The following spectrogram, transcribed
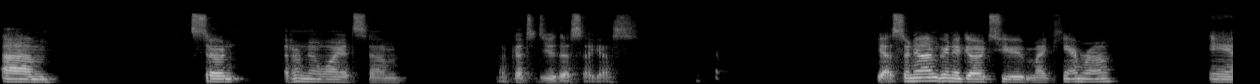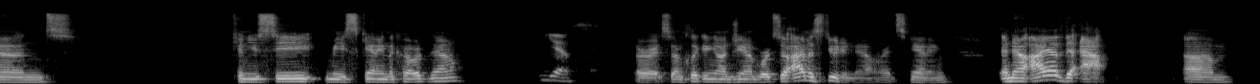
Um, so I don't know why it's, um, I've got to do this, I guess. Yeah, so now I'm going to go to my camera and can you see me scanning the code now? Yes. All right, so I'm clicking on Jamboard. So I'm a student now, right, scanning. And now I have the app. Um,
